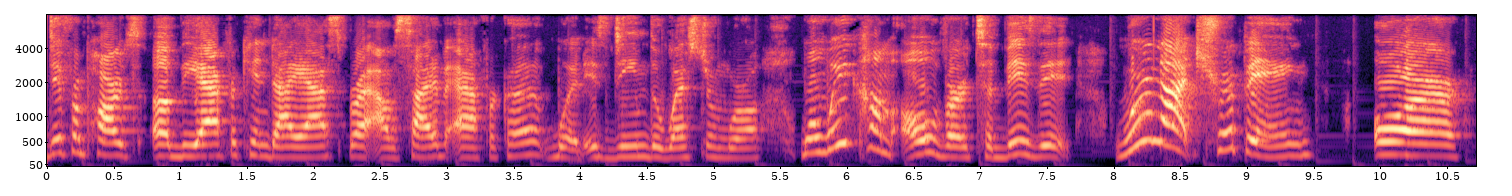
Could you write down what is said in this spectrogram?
different parts of the African diaspora outside of Africa, what is deemed the Western world, when we come over to visit, we're not tripping or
